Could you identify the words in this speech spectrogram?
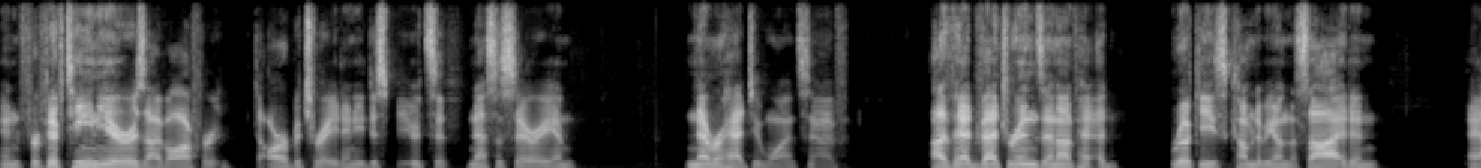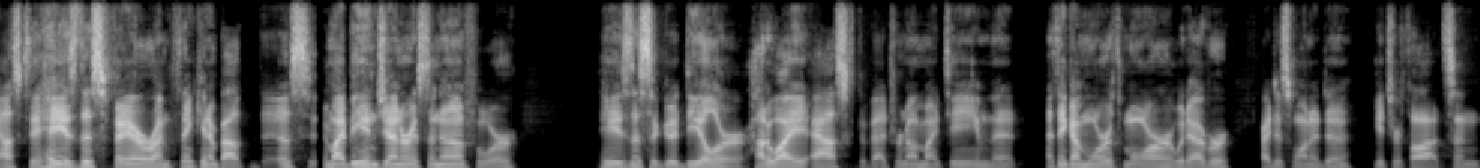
And for 15 years, I've offered to arbitrate any disputes if necessary and never had to once. Now I've I've had veterans and I've had rookies come to me on the side and ask, say, hey, is this fair? I'm thinking about this. Am I being generous enough? Or hey, is this a good deal? Or how do I ask the veteran on my team that I think I'm worth more or whatever. I just wanted to get your thoughts and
